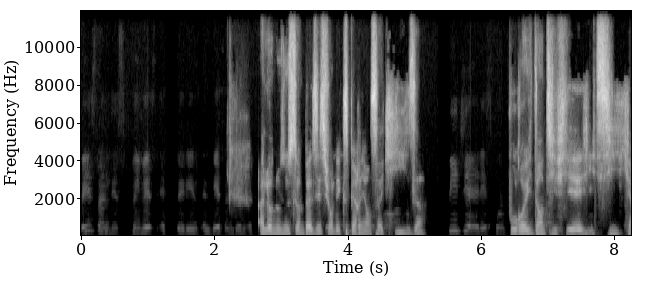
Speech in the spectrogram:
Based on this previous experience and based on their Alors, nous nous sommes basés sur l'expérience acquise pour plan identifier ici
